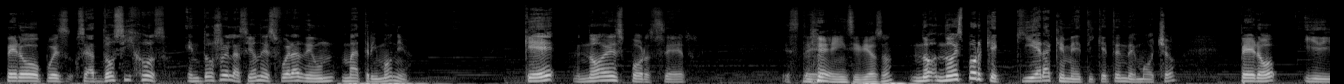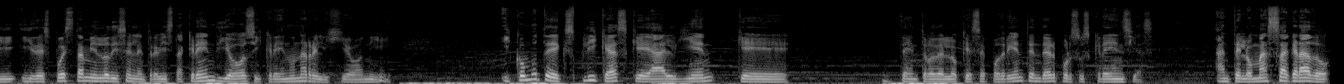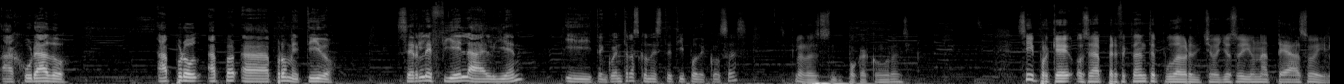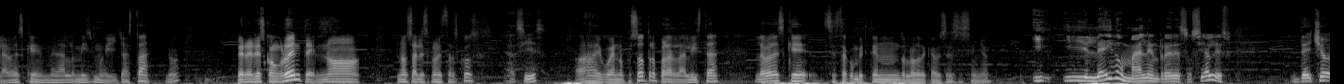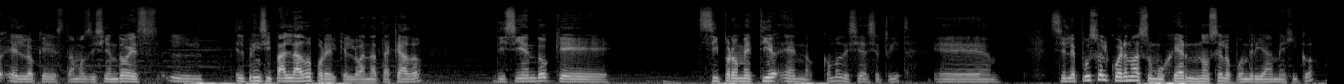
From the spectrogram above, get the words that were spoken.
Pero pues, o sea, dos hijos en dos relaciones fuera de un matrimonio. Que no es por ser... Este, insidioso. no, no es porque quiera que me etiqueten de mocho, pero, y, y después también lo dice en la entrevista, cree en Dios y cree en una religión y... ¿Y cómo te explicas que alguien que, dentro de lo que se podría entender por sus creencias, ante lo más sagrado, ha jurado, ha, pro- ha pro- ha prometido serle fiel a alguien y te encuentras con este tipo de cosas? Claro, es poca congruencia. Sí, porque, o sea, perfectamente pudo haber dicho, yo soy un ateazo y la verdad es que me da lo mismo y ya está, ¿no? Pero eres congruente, no, no sales con estas cosas. Así es. Ay, bueno, pues otro para la lista. La verdad es que se está convirtiendo en un dolor de cabeza ese señor. Y, y le ha ido mal en redes sociales. De hecho, eh, lo que estamos diciendo es el, el principal lado por el que lo han atacado, diciendo que si prometió, eh, no, ¿cómo decía ese tweet? Eh, si le puso el cuerno a su mujer, ¿no se lo pondría a México?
